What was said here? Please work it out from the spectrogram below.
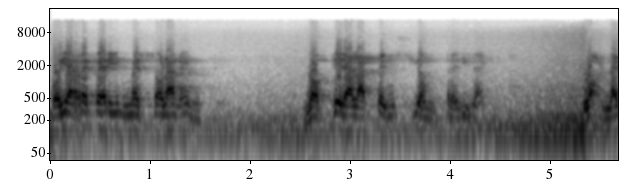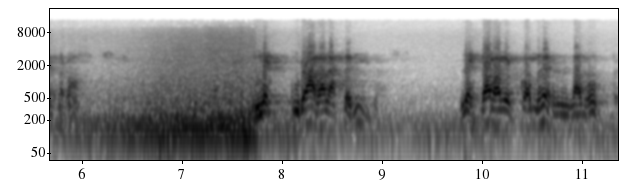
Voy a referirme solamente lo que era la atención predilecta, los leprosos. Les curaba las heridas, les daba de comer en la boca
